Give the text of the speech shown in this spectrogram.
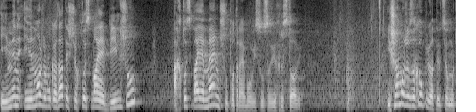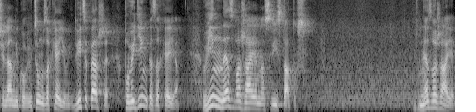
І ми не, і не можемо казати, що хтось має більшу, а хтось має меншу потребу в Ісусові Христові. І що може захоплювати в цьому челянникові, в цьому Захеєві? Дивіться, перше, поведінка Захея. Він не зважає на свій статус. Не зважає.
